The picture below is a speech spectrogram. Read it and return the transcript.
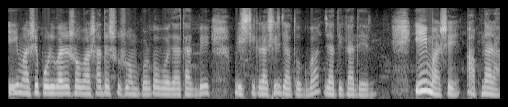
এই মাসে পরিবারের সবার সাথে সুসম্পর্ক বজায় থাকবে বৃশ্চিক রাশির জাতক বা জাতিকাদের। এই মাসে আপনারা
